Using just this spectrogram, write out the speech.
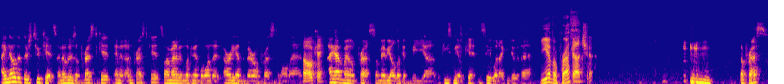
I know that there's two kits. I know there's a pressed kit and an unpressed kit, so I might have been looking at the one that already had the barrel pressed and all that. Oh, okay, I have my own press, so maybe I'll look at the uh, the piecemeal kit and see what I can do with that. You have a press? gotcha. a press?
